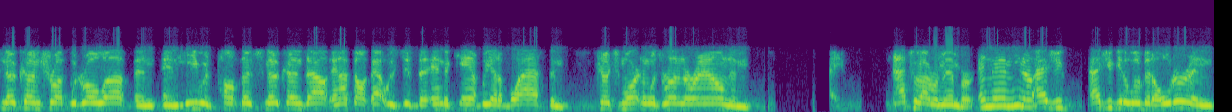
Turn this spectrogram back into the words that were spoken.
snow cone truck would roll up, and and he would pump those snow cones out, and I thought that was just the end of camp. We had a blast, and Coach Martin was running around, and that's what I remember. And then you know, as you as you get a little bit older, and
